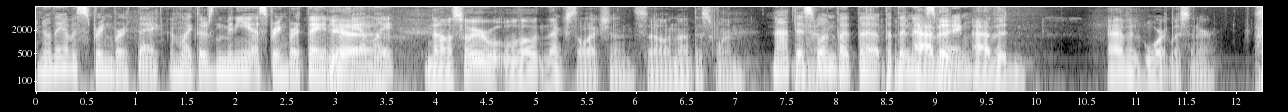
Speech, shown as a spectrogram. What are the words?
I know they have a spring birthday. I'm like, there's many a spring birthday in yeah. your family. No, Sawyer will, will, vote next election, so not this one. Not this yeah. one, but the but the, the next avid, spring. Avid, avid WORT listener.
